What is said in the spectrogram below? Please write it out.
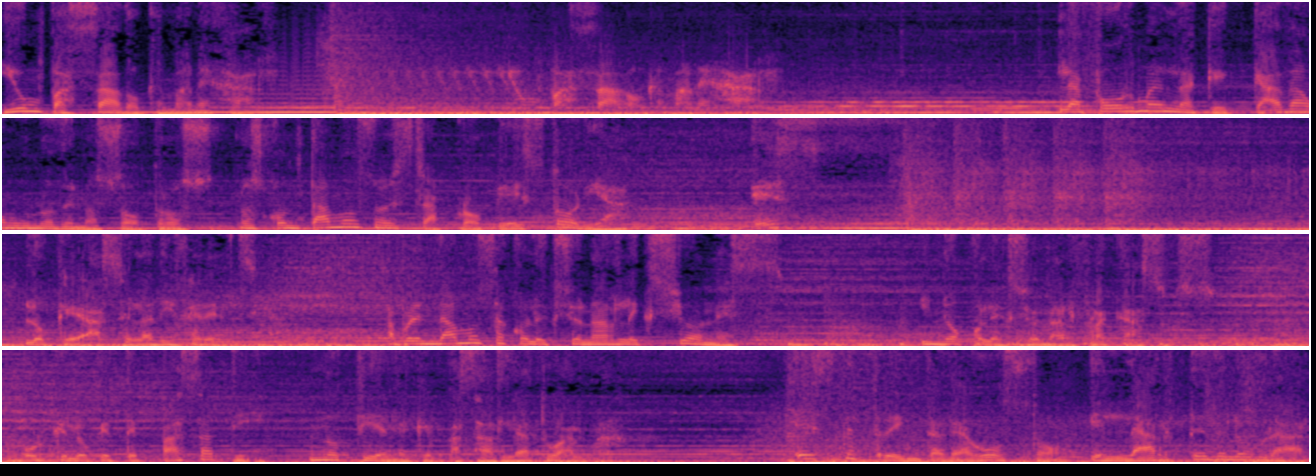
y un pasado que manejar. pesado que manejar. La forma en la que cada uno de nosotros nos contamos nuestra propia historia es lo que hace la diferencia. Aprendamos a coleccionar lecciones y no coleccionar fracasos. Porque lo que te pasa a ti no tiene que pasarle a tu alma. Este 30 de agosto, el arte de lograr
